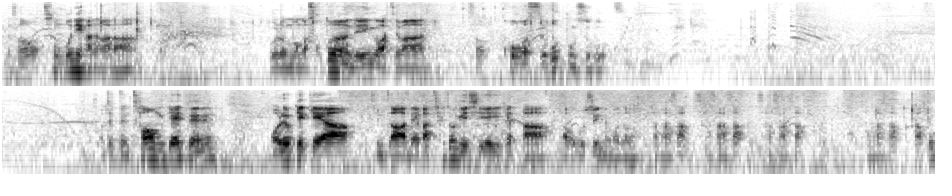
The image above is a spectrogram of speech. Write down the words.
그래서 충분히 가능하다. 물론 뭔가 속도는 느린 것 같지만 그래서 코어 쓰고 궁 쓰고. 어쨌든 처음 깰 때는 어렵게 깨야 진짜 내가 최적의 시기에 있겠다 라고 볼 수 있는 거죠. 사사삭 사사삭 사사삭 사사삭 하고.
